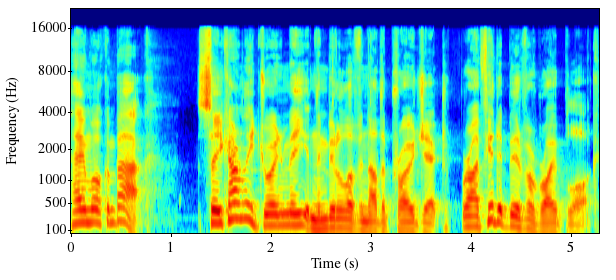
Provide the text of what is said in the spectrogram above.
Hey and welcome back. So you're currently joining me in the middle of another project where I've hit a bit of a roadblock.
